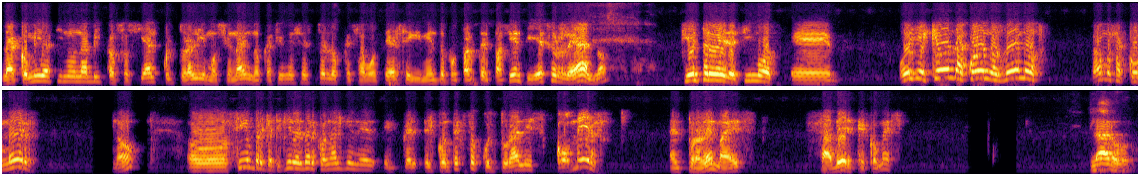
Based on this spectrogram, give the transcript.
la comida tiene un ámbito social, cultural y emocional. En ocasiones esto es lo que sabotea el seguimiento por parte del paciente y eso es real, ¿no? Siempre decimos, eh, oye, ¿qué onda? ¿Cuándo nos vemos? Vamos a comer, ¿no? O siempre que te quieres ver con alguien, el, contexto cultural es comer. El problema es saber qué comer. Claro,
